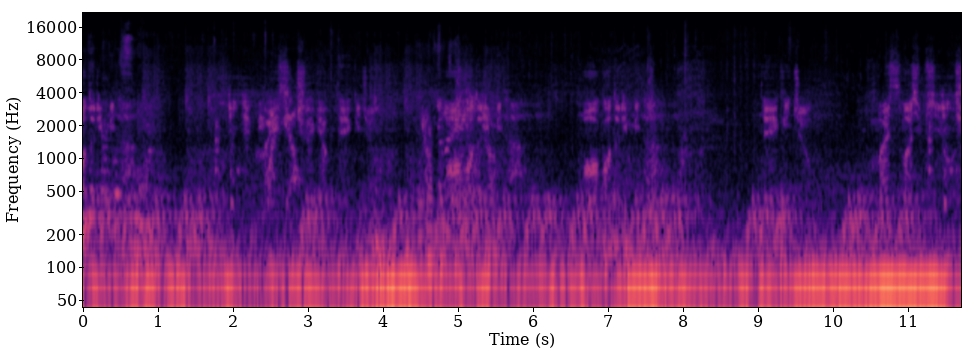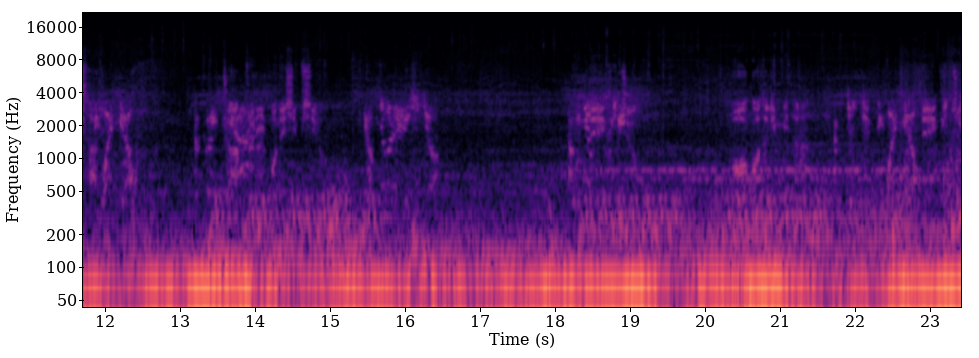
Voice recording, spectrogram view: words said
보고드립니다. 출격 대기 중. 보고드립니다. 보고드립니다. 대기 중. 말씀하십시오. 사령. 좌표를 보내십시오. 대기 중. 보고드립니다. 대기 중.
